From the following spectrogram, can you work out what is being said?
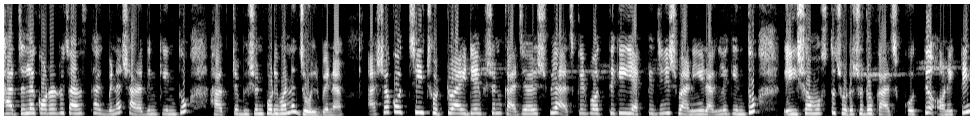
হাত জ্বালা করারও চান্স থাকবে না, সারাদিন কিন্তু হাতটা ভীষণ পরিমাণে জ্বলবে না। আশা করছি এই ছোট্ট আইডিয়া ভীষণ কাজে আসবে। আজকের পর থেকেই একটা জিনিস বানিয়ে রাখলে কিন্তু এই সমস্ত ছোট ছোট কাজ করতে অনেকটাই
